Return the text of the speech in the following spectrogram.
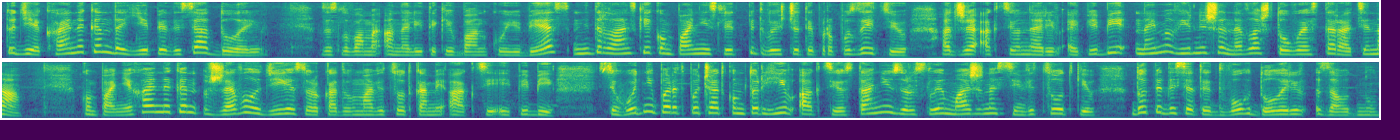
тоді як Heineken дає 50 доларів. За словами аналітиків банку UBS, нідерландській компанії слід підвищити пропозицію, адже акціонерів APB наймовірніше не влаштовує стара ціна. Компанія Heineken вже володіє 42% акцій APB. Сьогодні перед початком торгів акції останньої зросли майже на 7% – до 52 доларів за одну.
